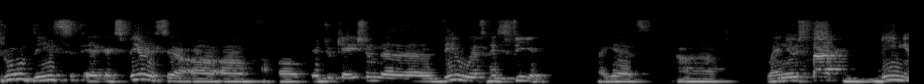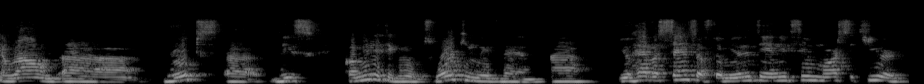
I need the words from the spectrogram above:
through this experience of, of education uh, deal with this fear I guess. Uh, when you start being around uh, groups uh, these community groups working with them you have a sense of community and you feel more secure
